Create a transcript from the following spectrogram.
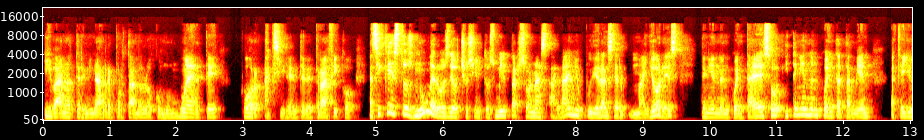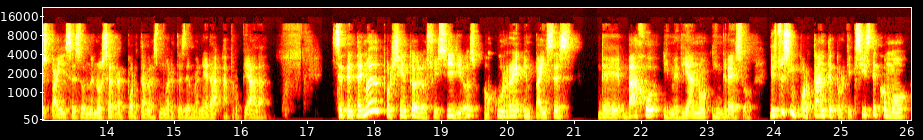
y van a terminar reportándolo como muerte por accidente de tráfico. Así que estos números de 800 mil personas al año pudieran ser mayores teniendo en cuenta eso y teniendo en cuenta también aquellos países donde no se reportan las muertes de manera apropiada. 79% de los suicidios ocurre en países de bajo y mediano ingreso. Y esto es importante porque existe como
